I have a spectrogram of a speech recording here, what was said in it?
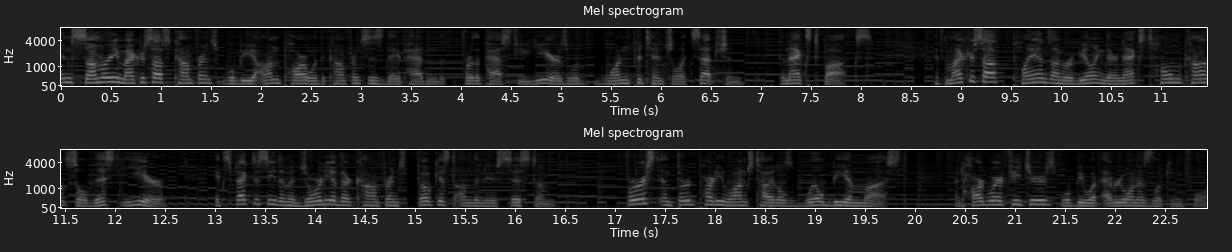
In summary, Microsoft's conference will be on par with the conferences they've had the, for the past few years, with one potential exception the next box. If Microsoft plans on revealing their next home console this year, expect to see the majority of their conference focused on the new system. First and third party launch titles will be a must, and hardware features will be what everyone is looking for.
